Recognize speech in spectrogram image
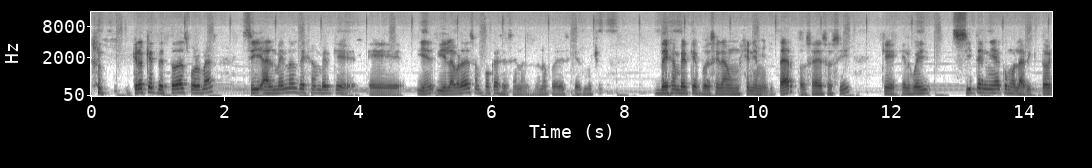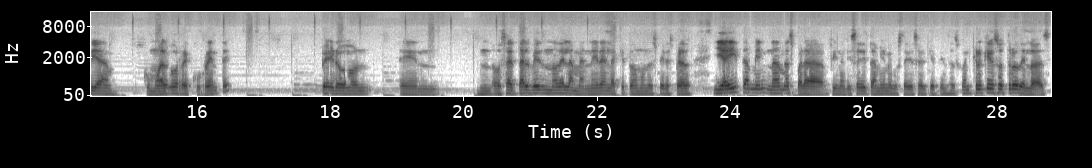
creo que de todas formas Sí, al menos dejan ver que, eh, y, la verdad son pocas escenas, no puede decir que es mucho, dejan ver que pues era un genio militar, o sea, eso sí, que el güey sí tenía como la victoria como algo recurrente, pero o sea, tal vez no de la manera en la que todo el mundo espera esperado. Y ahí también, nada más para finalizar, y también me gustaría saber qué piensas, Juan, creo que es otro de las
